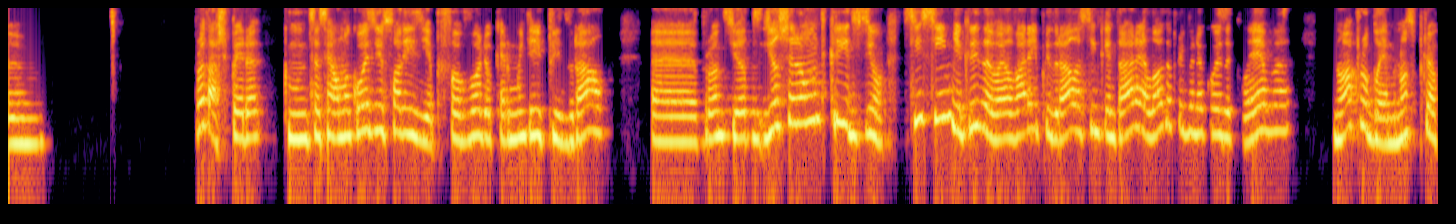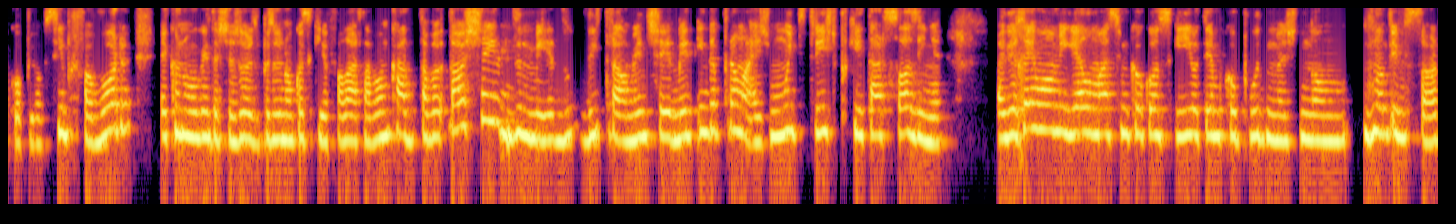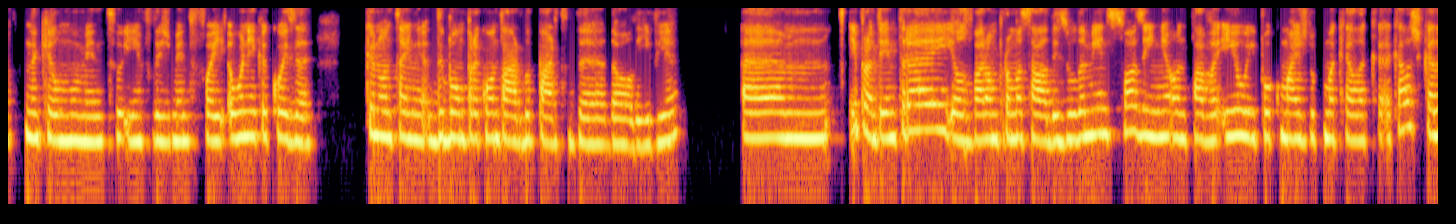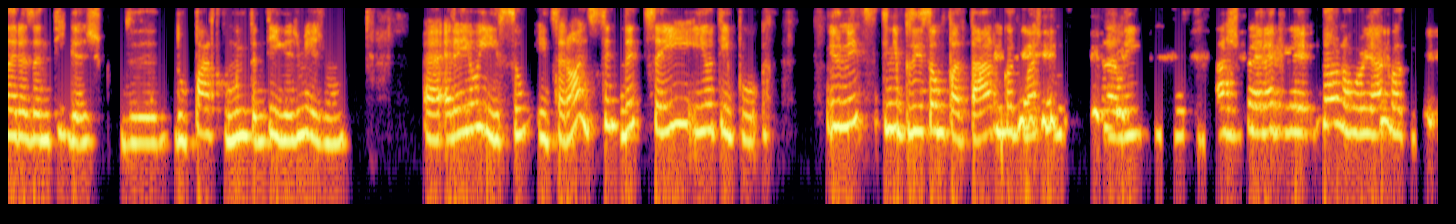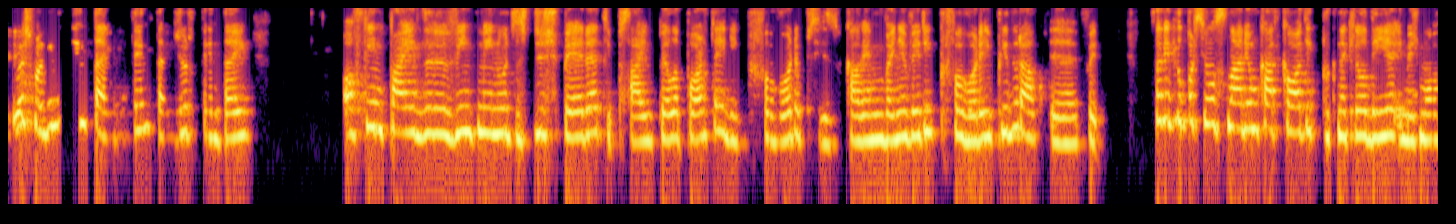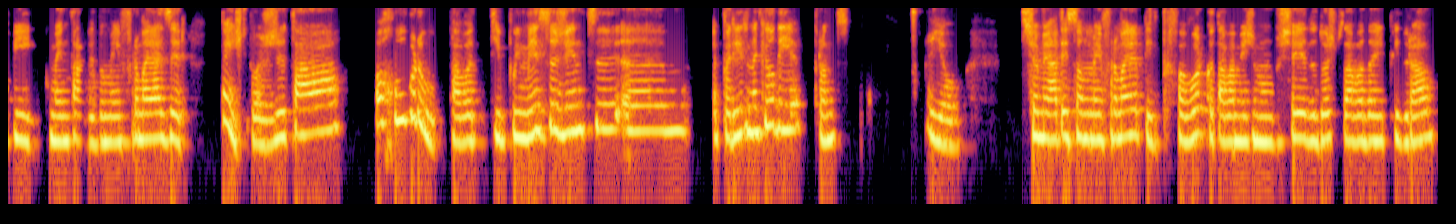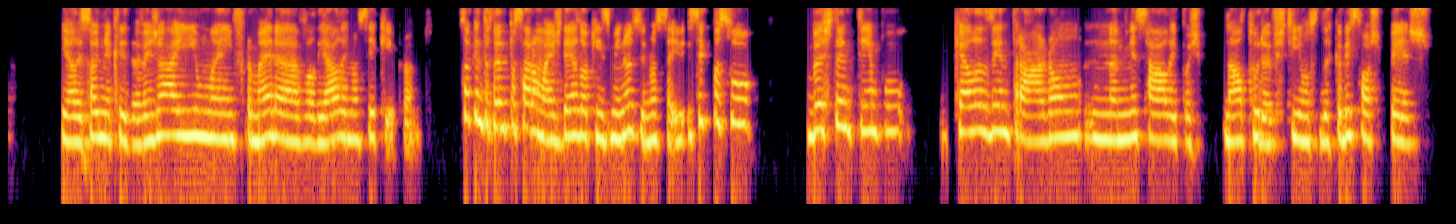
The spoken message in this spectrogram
pronto, à espera que me dissessem alguma coisa e eu só dizia, por favor, eu quero muito a epidural. Uh, pronto, e eles, eles eram muito queridos, diziam, sim, sim, minha querida, vai levar a epidural assim que entrar, é logo a primeira coisa que leva, não há problema, não se preocupe. Eu, sim, por favor, é que eu não aguento estas dores, depois eu não conseguia falar, estava um bocado, estava, estava cheia de medo, literalmente cheia de medo, ainda para mais, muito triste porque ia estar sozinha. Agarrei-me ao Miguel o máximo que eu consegui, o tempo que eu pude, mas não, não tive sorte naquele momento e infelizmente foi a única coisa que eu não tenho de bom para contar do parte da, da Olivia. Um, e pronto, entrei, eles levaram-me para uma sala de isolamento sozinha, onde estava eu e pouco mais do que uma, aquela, aquelas cadeiras antigas, de, do parque, muito antigas mesmo. Uh, era eu e isso, e disseram, olha, deite-se aí, e eu tipo, eu nem tinha posição para estar, quanto mais ali, à espera que, não, não ia acontecer. Mas pronto, tentei, tentei, juro que tentei. Ao fim pai de 20 minutos de espera, tipo, saio pela porta e digo, por favor, eu preciso que alguém me venha ver e, por favor, é epidural. Uh, foi. Só que aquilo parecia um cenário um bocado caótico, porque naquele dia, e mesmo ouvi comentário de uma enfermeira a dizer, bem, isto hoje está ao rubro. Estava tipo imensa gente uh, a parir naquele dia, pronto. E eu chamei a atenção de uma enfermeira, pedi por favor, que eu estava mesmo cheia de dores, precisava da epidural. E ela disse: Olha, minha querida, vem já aí uma enfermeira a avaliá-la e não sei o quê, pronto. Só que entretanto passaram mais 10 ou 15 minutos, eu não sei. Eu sei que passou bastante tempo que elas entraram na minha sala e depois, na altura, vestiam-se da cabeça aos pés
